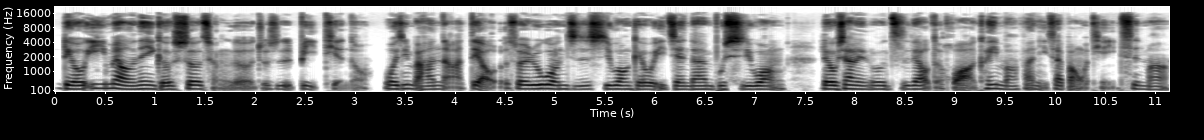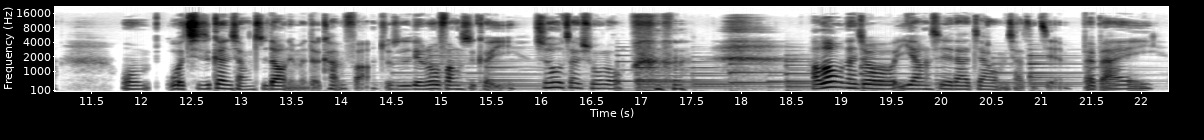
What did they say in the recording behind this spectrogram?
留 email 的那个设成了就是必填哦，我已经把它拿掉了。所以如果你只是希望给我意见，但不希望留下联络资料的话，可以麻烦你再帮我填一次吗？我我其实更想知道你们的看法，就是联络方式可以之后再说喽。好喽，那就一样，谢谢大家，我们下次见，拜拜。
